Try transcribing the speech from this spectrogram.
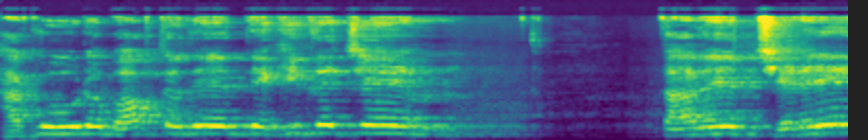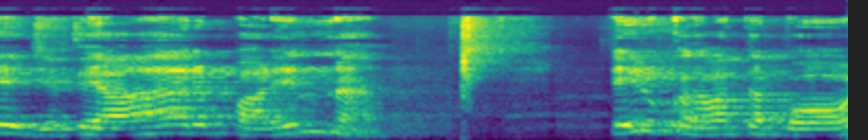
ঠাকুর ভক্তদের দেখিতেছেন, তাদের ছেড়ে যেতে আর পারেন না। এইরূপ কথাবার্তার পর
